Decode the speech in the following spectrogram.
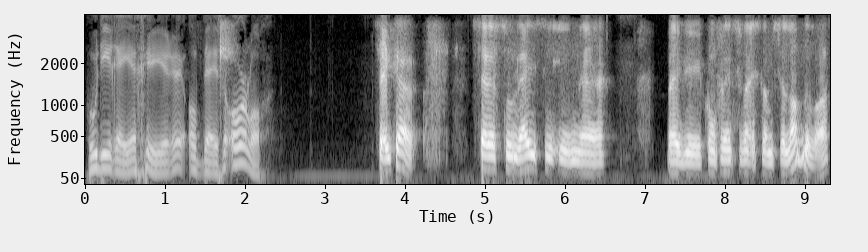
hoe die reageren op deze oorlog. Zeker. Zelfs toen Reisi in, eh, bij de conferentie van Islamische landen was.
